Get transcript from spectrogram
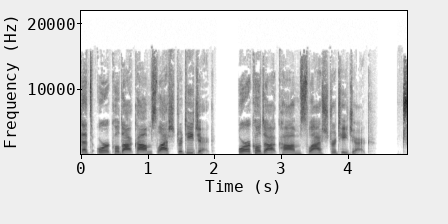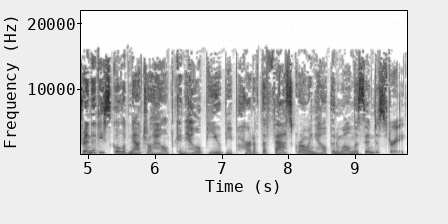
That's oracle.com slash strategic. oracle.com slash strategic. Trinity School of Natural Health can help you be part of the fast-growing health and wellness industry.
